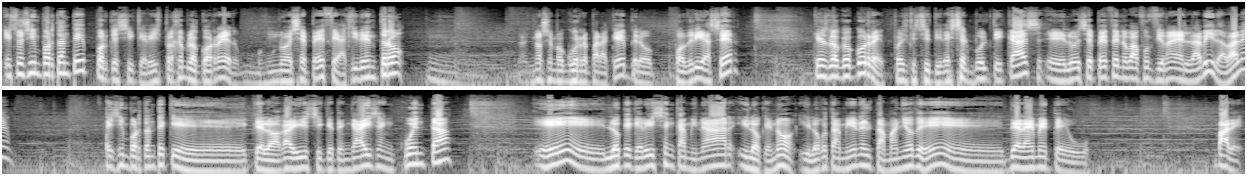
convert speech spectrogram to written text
Esto es importante porque si queréis, por ejemplo, correr un SPF aquí dentro, mm, no se me ocurre para qué, pero podría ser. ¿Qué es lo que ocurre? Pues que si tiráis el multicast, el USPF no va a funcionar en la vida, ¿vale? Es importante que, lo hagáis y que tengáis en cuenta eh, lo que queréis encaminar y lo que no. Y luego también el tamaño de, la MTU. Vale,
